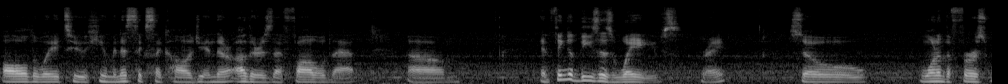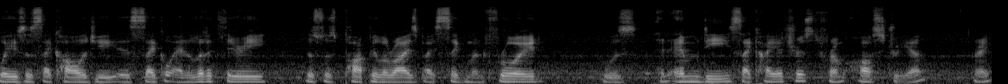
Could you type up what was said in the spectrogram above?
all the way to humanistic psychology, and there are others that follow that. Um, and think of these as waves, right? So, one of the first waves of psychology is psychoanalytic theory. This was popularized by Sigmund Freud, who was an MD psychiatrist from Austria, right?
